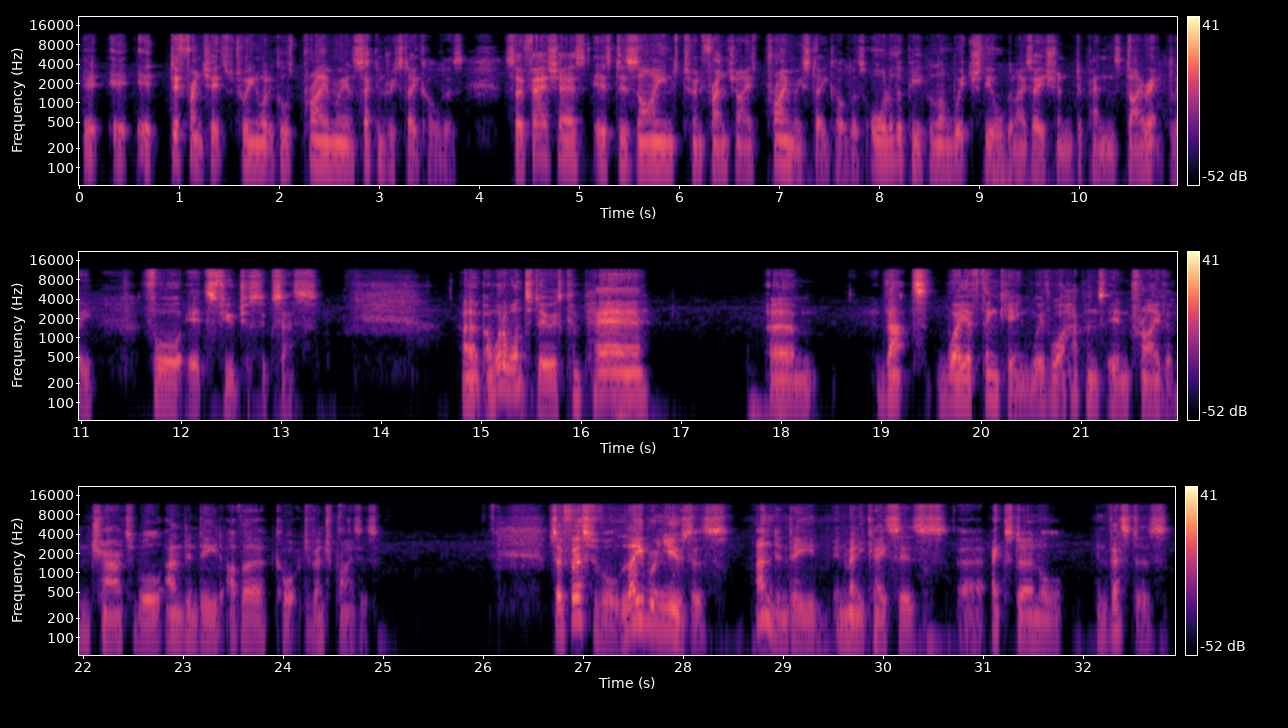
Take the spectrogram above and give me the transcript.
It, it, it, differentiates between what it calls primary and secondary stakeholders. So Fair Shares is designed to enfranchise primary stakeholders, all of the people on which the organisation depends directly for its future success. Um, and what I want to do is compare um, that way of thinking with what happens in private and charitable and indeed other cooperative enterprises. So first of all, labour and users, and indeed in many cases uh, external investors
